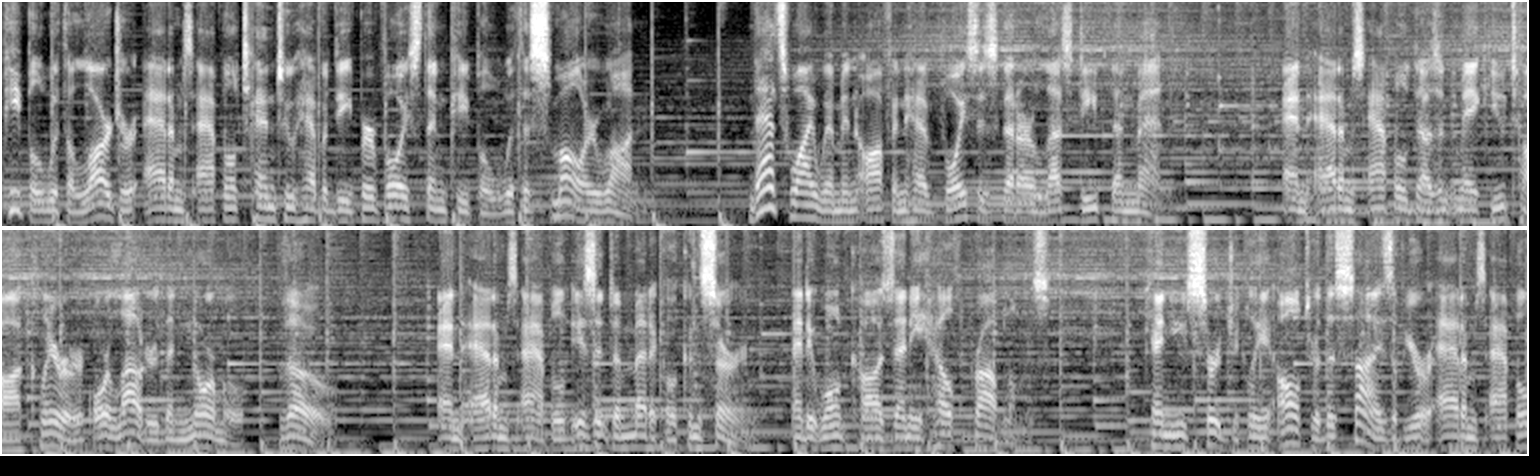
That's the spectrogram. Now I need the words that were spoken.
People with a larger Adam's apple tend to have a deeper voice than people with a smaller one. That's why women often have voices that are less deep than men. An Adam's apple doesn't make you talk clearer or louder than normal, though. An Adam's apple isn't a medical concern, and it won't cause any health problems. Can you surgically alter the size of your Adam's apple?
